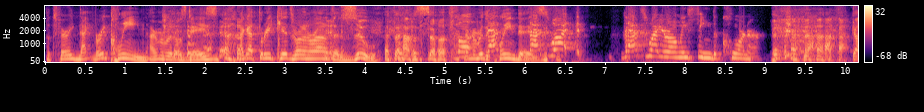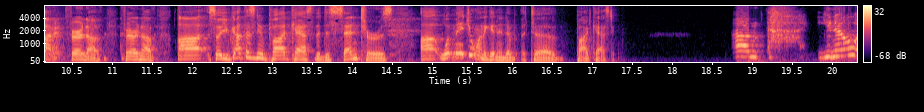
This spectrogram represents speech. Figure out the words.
Looks very nice, very clean. I remember those days. I got three kids running around at the zoo at the house, so well, I remember the clean days. That's why. That's why you're only seeing the corner. got it. Fair enough. Fair enough. Uh, so you've got this new podcast, The Dissenters. Uh, what made you want to get into to podcasting? Um, you know,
